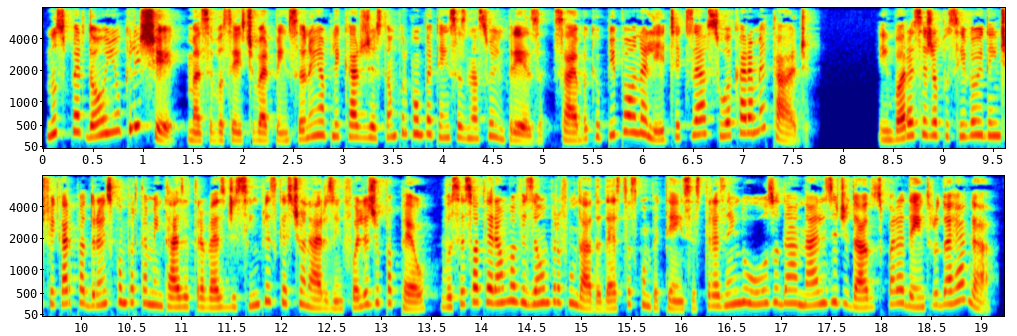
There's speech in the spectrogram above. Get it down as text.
Nos perdoem o clichê, mas se você estiver pensando em aplicar gestão por competências na sua empresa, saiba que o People Analytics é a sua cara metade. Embora seja possível identificar padrões comportamentais através de simples questionários em folhas de papel, você só terá uma visão aprofundada destas competências trazendo o uso da análise de dados para dentro do RH.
